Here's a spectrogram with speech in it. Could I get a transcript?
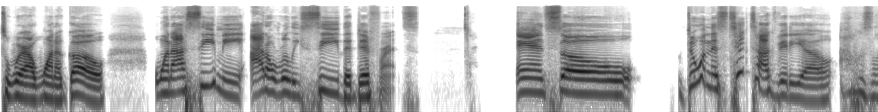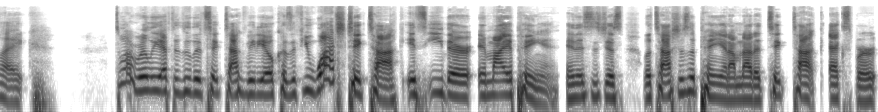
to where I want to go, when I see me, I don't really see the difference. And so doing this TikTok video, I was like, do I really have to do the TikTok video? Because if you watch TikTok, it's either, in my opinion, and this is just Latasha's opinion, I'm not a TikTok expert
